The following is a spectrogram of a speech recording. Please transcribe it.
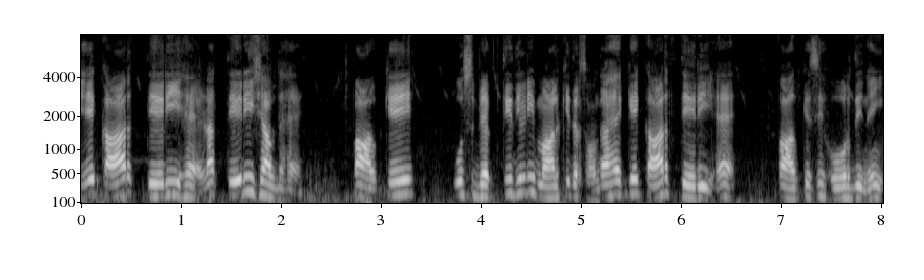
ਇਹ ਕਾਰ ਤੇਰੀ ਹੈ, ਜਿਹੜਾ ਤੇਰੀ ਸ਼ਬਦ ਹੈ। ਭਾਵ ਕਿ ਉਸ ਵਿਅਕਤੀ ਦੀ ਜਿਹੜੀ ਮਾਲਕੀ ਦਰਸਾਉਂਦਾ ਹੈ ਕਿ ਕਾਰ ਤੇਰੀ ਹੈ, ਭਾਵ ਕਿਸੇ ਹੋਰ ਦੀ ਨਹੀਂ।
